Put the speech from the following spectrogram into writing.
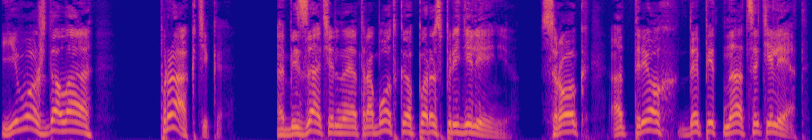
Его ждала практика, обязательная отработка по распределению, срок от трех до пятнадцати лет.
